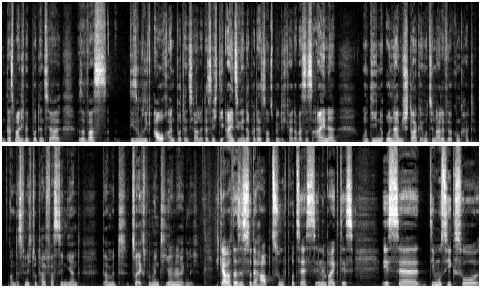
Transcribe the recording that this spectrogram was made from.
das meine ich mit Potenzial, also was diese Musik auch an Potenzial hat. Das ist nicht die einzige Interpretationsmöglichkeit, aber es ist eine und die eine unheimlich starke emotionale Wirkung hat. Und das finde ich total faszinierend, damit zu experimentieren mhm. eigentlich. Ich glaube auch, dass es so der Hauptsuchprozess in dem Projekt ist, ist äh, die Musik so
